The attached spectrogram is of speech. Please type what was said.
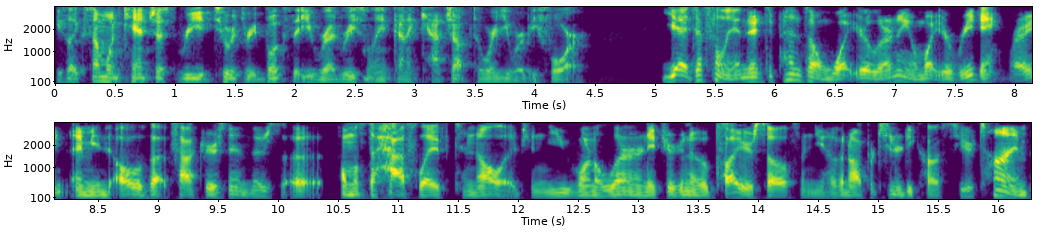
he's like someone can't just read two or three books that you read recently and kind of catch up to where you were before yeah definitely and it depends on what you're learning and what you're reading right? I mean all of that factors in. There's a, almost a half-life to knowledge and you want to learn if you're going to apply yourself and you have an opportunity cost to your time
